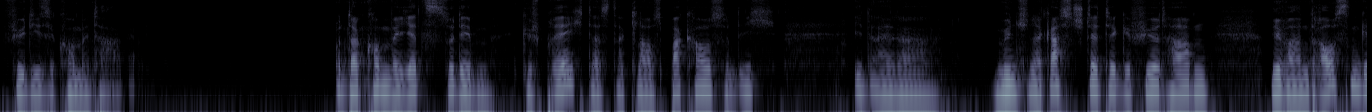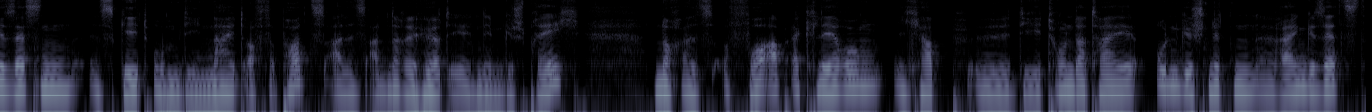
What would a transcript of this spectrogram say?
für diese Kommentare. Und dann kommen wir jetzt zu dem Gespräch, das der Klaus Backhaus und ich in einer Münchner Gaststätte geführt haben. Wir waren draußen gesessen. Es geht um die Night of the Pots. Alles andere hört ihr in dem Gespräch noch als Voraberklärung. Ich habe äh, die Tondatei ungeschnitten äh, reingesetzt,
